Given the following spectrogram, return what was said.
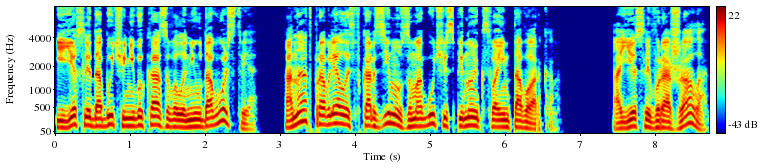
и если добыча не выказывала неудовольствия, она отправлялась в корзину за могучей спиной к своим товаркам. А если выражала,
